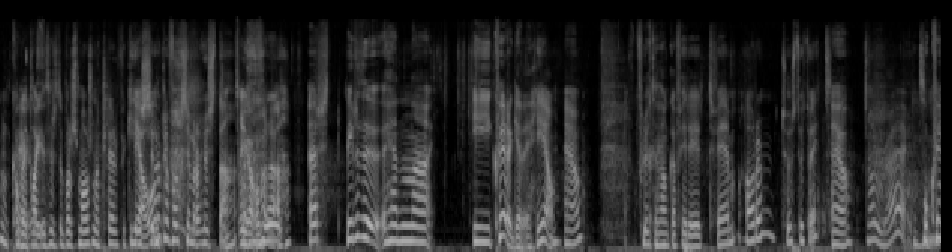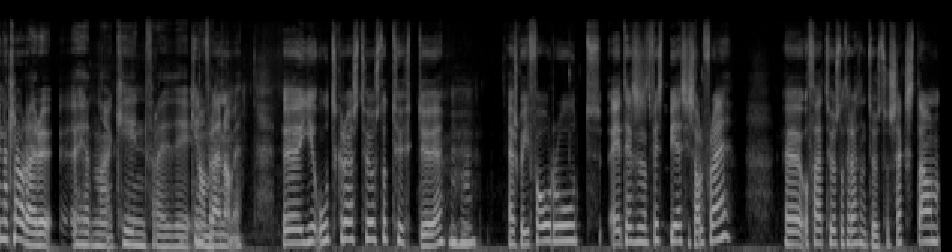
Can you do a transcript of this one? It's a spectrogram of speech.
Ok, Ok, takk, ég þurfti bara smá svona Já, clarification. orðlega fólk sem er að hlusta Já, Bara- Ert, byrðu hérna í hveragerði? Já, Já. fluttu þanga fyrir tveim árum 2021 Já. All right. Og hvenær kláraðu hérna kynfræði kynfræðinámi uh, Ég útskrifast 2020 eða sko ég fór út ég tek þess að fyrst BS í sálfræði uh, og það er 2013-2016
